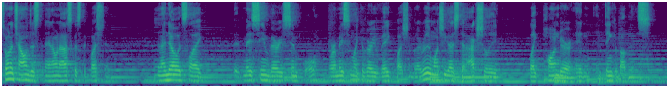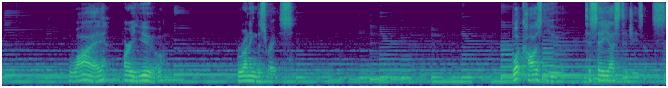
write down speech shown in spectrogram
So I want to challenge us today, and I want to ask us the question. And I know it's like, it may seem very simple, or it may seem like a very vague question, but I really want you guys to actually like ponder and, and think about this. Why are you running this race? What caused you to say yes to Jesus?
